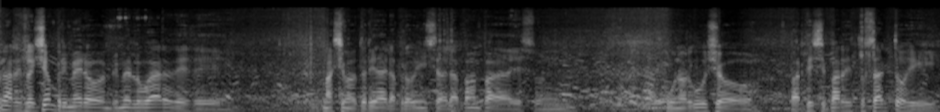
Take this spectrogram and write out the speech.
Una reflexión primero, en primer lugar, desde máxima autoridad de la provincia de La Pampa, es un, orgullo participar de estos actos y,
